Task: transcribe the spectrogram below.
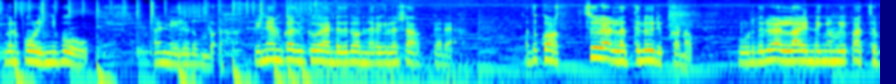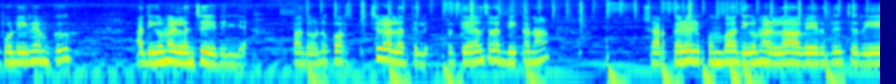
ഇങ്ങനെ പൊളിഞ്ഞ് പോവും എണ്ണയിലിടുമ്പോൾ പിന്നെ നമുക്ക് അതിൽക്ക് വേണ്ടത് ഒന്നര കിലോ ശർക്കര. അത് കുറച്ച് വെള്ളത്തിൽ ഉരുക്കണം. കൂടുതൽ വെള്ളമായിട്ടുണ്ടെങ്കിൽ നമ്മൾ ഈ പച്ചപ്പൊടിയിൽ നമുക്ക് അധികം വെള്ളം ചേരില്ല. അപ്പം അതുകൊണ്ട് കുറച്ച് വെള്ളത്തിൽ പ്രത്യേകം ശ്രദ്ധിക്കണം. ശർക്കര ഒരുക്കുമ്പോൾ അധികം വെള്ളം ആവരുത്. ചെറിയ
